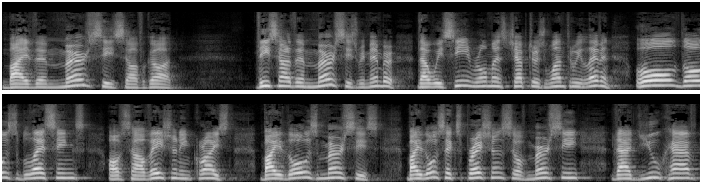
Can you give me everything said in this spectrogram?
by the mercies of God. These are the mercies, remember, that we see in Romans chapters 1 through 11. All those blessings of salvation in Christ, by those mercies, by those expressions of mercy that you have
